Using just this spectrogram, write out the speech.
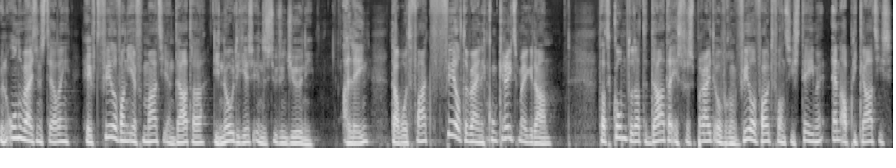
Een onderwijsinstelling heeft veel van die informatie en data die nodig is in de student journey. Alleen, daar wordt vaak veel te weinig concreets mee gedaan. Dat komt doordat de data is verspreid over een veelvoud van systemen en applicaties,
